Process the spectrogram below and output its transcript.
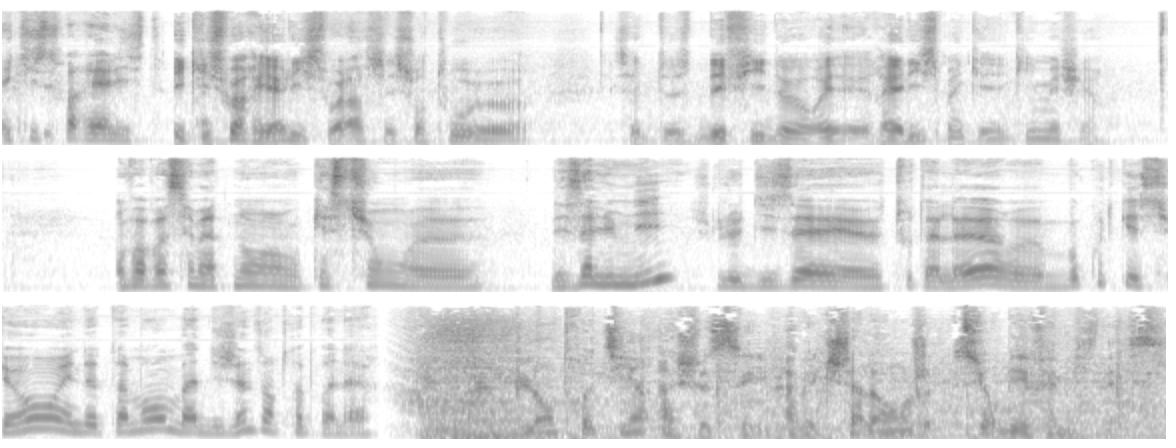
et qui soit réaliste. Et qui soit réaliste, voilà. C'est surtout ce défi de réalisme qui, qui m'est cher. On va passer maintenant aux questions euh, des alumni. Je le disais euh, tout à l'heure, euh, beaucoup de questions et notamment bah, des jeunes entrepreneurs. L'entretien HEC avec Challenge sur BFM Business.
